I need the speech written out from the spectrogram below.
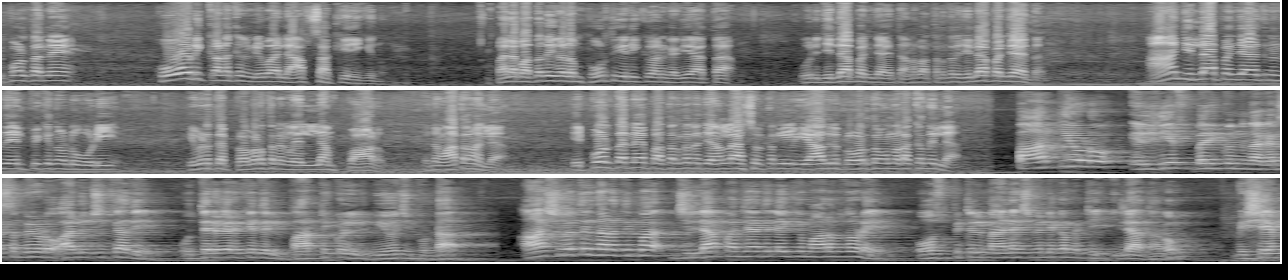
ഇപ്പോൾ തന്നെ കോടിക്കണക്കിന് രൂപ ലാപ്സാക്കിയിരിക്കുന്നു. പല പദ്ധതികളും പൂർത്തീകരിക്കുവാൻ കഴിയാത്ത ഒരു ജില്ലാ പഞ്ചായത്താണ് പത്തനംതിട്ട ജില്ലാ പഞ്ചായത്ത്. ആ ജില്ലാ പഞ്ചായത്തിന് ഏൽപ്പിക്കുന്നതോടുകൂടി ഇവിടുത്തെ പ്രവർത്തനങ്ങളെല്ലാം പാടും. എന്ന് മാത്രമല്ല ഇപ്പോൾ തന്നെ പത്തനംതിട്ട ജനറൽ ആശുപത്രിയിൽ യാതൊരു പ്രവർത്തനവും നടക്കുന്നില്ല. പാർട്ടിയോടോ എൽ ഡി എഫ് ഭരിക്കുന്ന നഗരസഭയോടോ ആലോചിക്കാതെ ഉത്തരവിറക്കിയതിൽ പാർട്ടിക്കുള്ളിൽ വിയോജിപ്പുണ്ട്. ആശുപത്രി നടത്തിപ്പ് ജില്ലാ പഞ്ചായത്തിലേക്ക് മാറുന്നതോടെ ഹോസ്പിറ്റൽ മാനേജ്മെന്റ് കമ്മിറ്റി ഇല്ലാതാകും. വിഷയം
